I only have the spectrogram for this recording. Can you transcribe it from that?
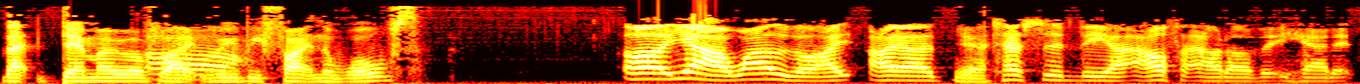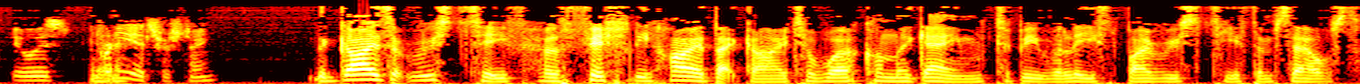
that demo of like Oh. Ruby fighting the wolves. Uh, yeah, a while ago, I I uh, Yeah. tested the uh, alpha out of it. He had it. It was pretty Yeah. interesting. The guys at Rooster Teeth have officially hired that guy to work on the game to be released by Rooster Teeth themselves.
